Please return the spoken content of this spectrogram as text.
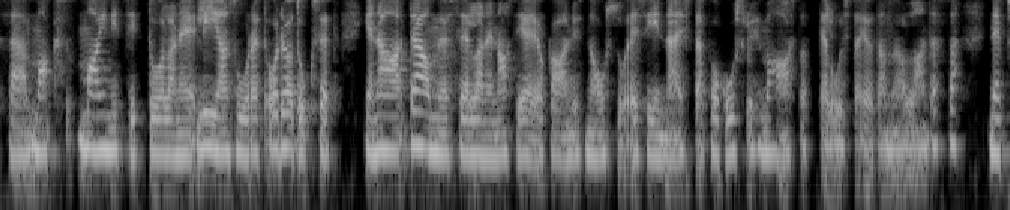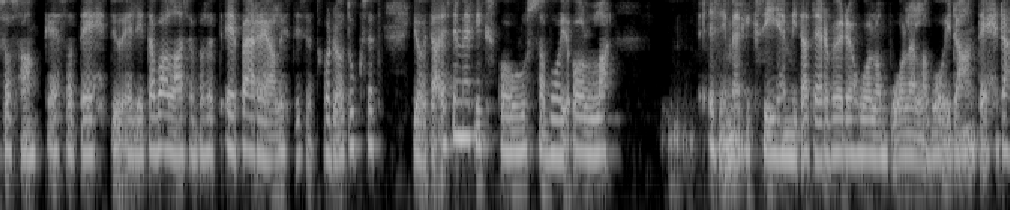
sä Max mainitsit tuolla ne liian suuret odotukset, ja nämä, tämä on myös sellainen asia, joka on nyt noussut esiin näistä fokusryhmähaastatteluista, joita me ollaan tässä Nepsos-hankkeessa tehty. Eli tavallaan sellaiset epärealistiset odotukset, joita esimerkiksi koulussa voi olla esimerkiksi siihen, mitä terveydenhuollon puolella voidaan tehdä.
